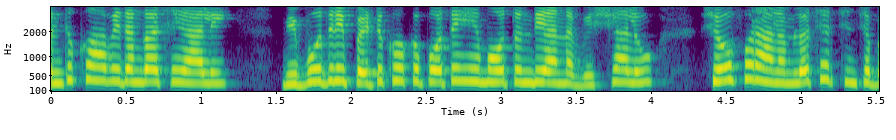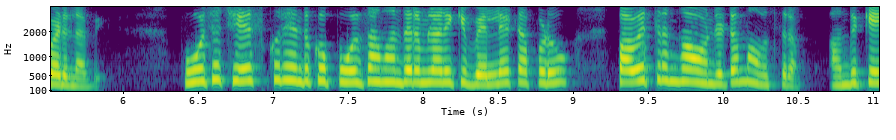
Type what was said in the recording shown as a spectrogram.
ఎందుకు ఆ విధంగా చేయాలి? విభూతిని పెట్టుకోకపోతే ఏమవుతుంది అన్న విషయాలు శివపురాణంలో చర్చించబడినవి. పూజ చేసుకునేందుకు పూజా మందిరంలోనికి వెళ్ళేటప్పుడు పవిత్రంగా ఉండటం అవసరం. అందుకే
